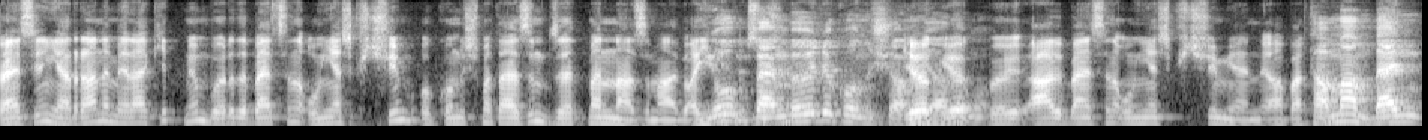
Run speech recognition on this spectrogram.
Ben senin yarrağını merak etmiyorum. Bu arada ben sana 10 yaş küçüğüm. O konuşma tarzını düzeltmen lazım abi. Ayıp Yok ben an. böyle konuşan bir Yok adamım. yok böyle abi ben sana 10 yaş küçüğüm yani abartma. Tamam ben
